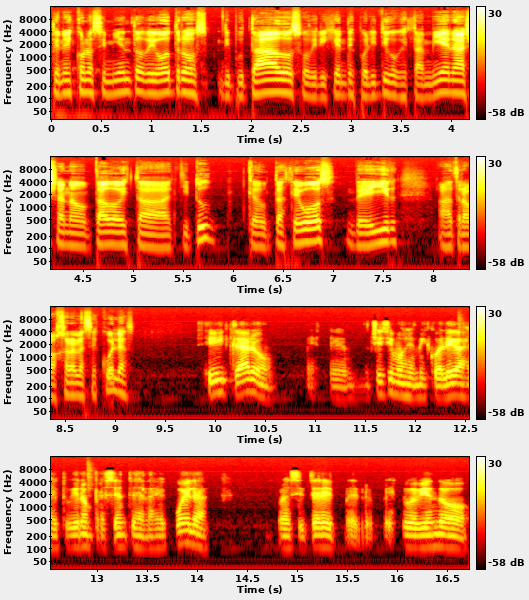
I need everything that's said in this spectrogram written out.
¿tenés conocimiento de otros diputados o dirigentes políticos que también hayan adoptado esta actitud que adoptaste vos de ir a trabajar a las escuelas? Sí, claro. Este, muchísimos de mis colegas estuvieron presentes en las escuelas. Por decirte, estuve viendo,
